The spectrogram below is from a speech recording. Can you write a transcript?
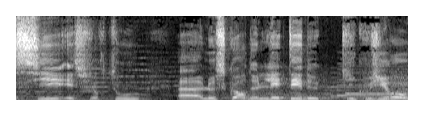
aussi et surtout euh, le score de l'été de Kikujiro.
